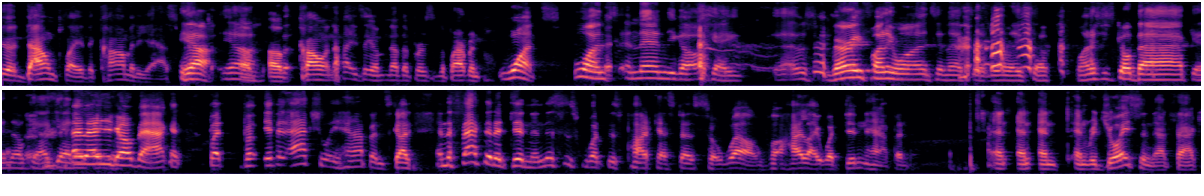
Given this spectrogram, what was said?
uh, downplay the comedy aspect yeah, yeah. of, of colonizing another person's apartment once. once, and then you go, okay, it was very funny once, and that's it, really. So why don't you just go back and okay, I get it. and then you go back and but but if it actually happened scott and the fact that it didn't and this is what this podcast does so well we'll highlight what didn't happen and and and and rejoice in that fact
